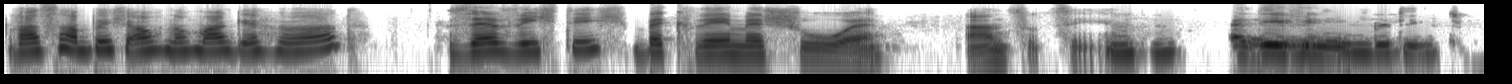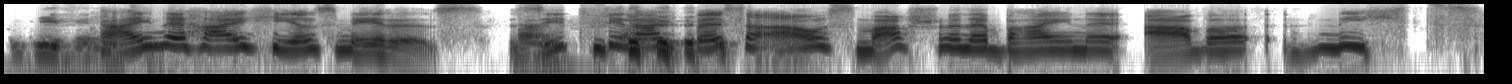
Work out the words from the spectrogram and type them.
Was habe ich auch noch mal gehört? Sehr wichtig, bequeme Schuhe anzuziehen. Mhm. Definitiv. definitiv. Keine High Heels Mädels. Sieht vielleicht besser aus, macht schöne Beine, aber nichts.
